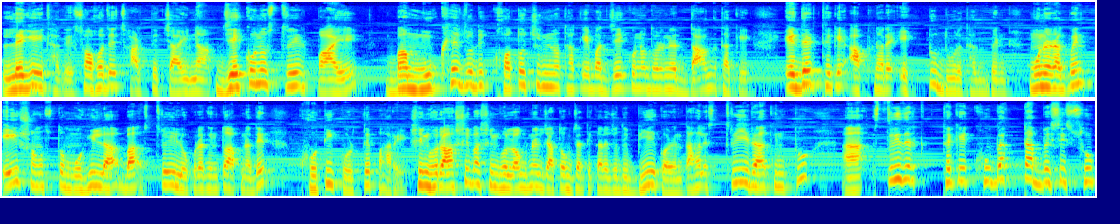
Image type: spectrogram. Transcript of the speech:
লেগেই থাকে সহজে ছাড়তে চায় না। যে কোনো স্ত্রীর পায়ে বা মুখে যদি ক্ষত চিহ্ন থাকে বা যে কোনো ধরনের দাগ থাকে, এদের থেকে আপনারা একটু দূরে থাকবেন। মনে রাখবেন, এই সমস্ত মহিলা বা স্ত্রী লোকরা কিন্তু আপনাদের ক্ষতি করতে পারে। সিংহ রাশি বা সিংহ লগ্নের জাতক জাতিকারা যদি বিয়ে করেন, তাহলে স্ত্রীরা কিন্তু স্ত্রীদের থেকে খুব একটা বেশি সুখ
